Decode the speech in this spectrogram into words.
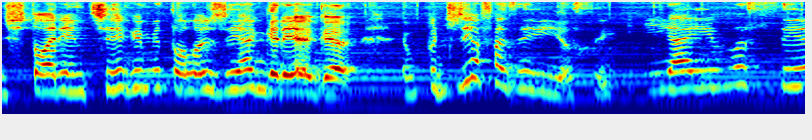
história antiga e mitologia grega. Eu podia fazer isso. E aí você.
